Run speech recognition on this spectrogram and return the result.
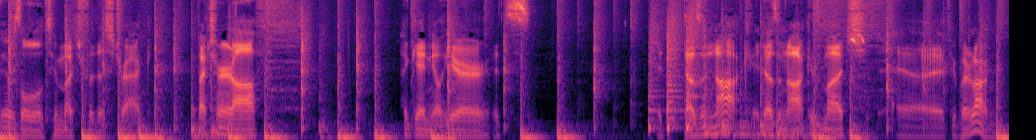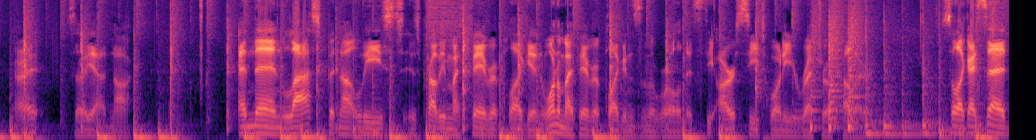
it was a little too much for this track. If I turn it off, again, you'll hear it's it doesn't knock. It doesn't knock as much uh, if you put it on. All right. So yeah, knock. And then last but not least is probably my favorite plugin, one of my favorite plugins in the world. It's the RC20 Retro Color. So like I said,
